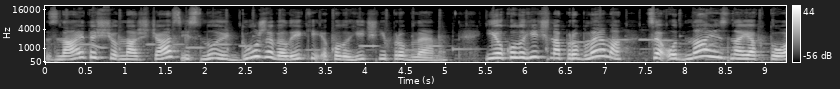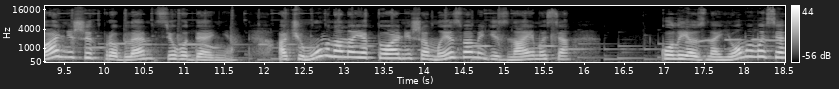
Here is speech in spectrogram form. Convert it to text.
знаєте, що в наш час існують дуже великі екологічні проблеми. І екологічна проблема це одна із найактуальніших проблем сьогодення. А чому вона найактуальніша, ми з вами дізнаємося, коли ознайомимося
